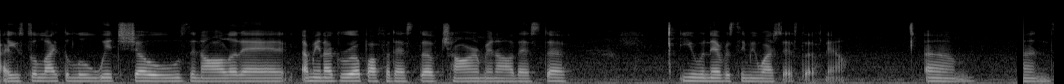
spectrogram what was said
I used to like the little witch shows and all of that. I mean, I grew up off of that stuff, charm and all that stuff. You will never see me watch that stuff now. Um, and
